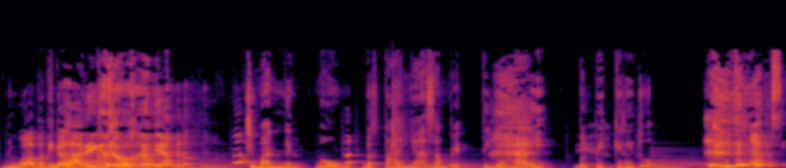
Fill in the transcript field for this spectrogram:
Dua apa tiga hari gitu. Cuman nge- mau bertanya sampai tiga hari berpikir itu maksudnya apa sih?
